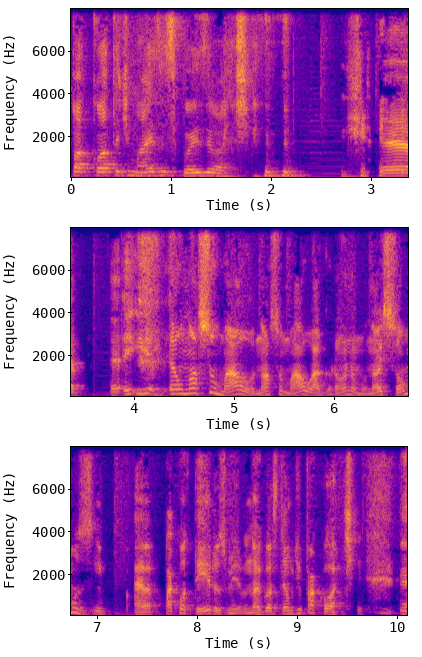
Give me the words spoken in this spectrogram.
pacota demais as coisas, eu acho. É, é, é, o nosso mal, o nosso mal, agrônomo, nós somos é, pacoteiros mesmo, nós gostamos de pacote. É.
